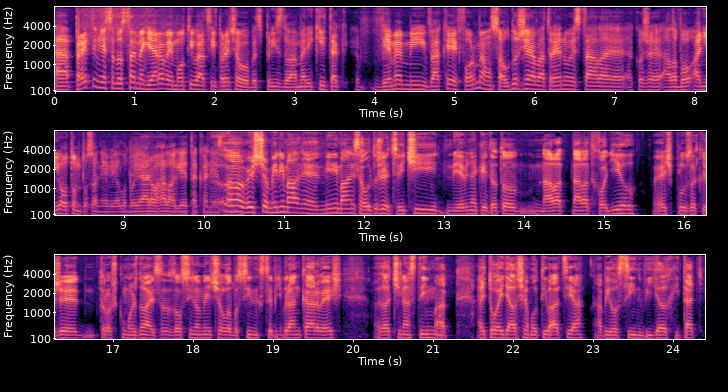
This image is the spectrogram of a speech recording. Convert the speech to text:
A predtým, než sa dostaneme k Jarovej motivácii, prečo vôbec prísť do Ameriky, tak vieme my, v akej forme on sa udržiava, trénuje stále, akože, alebo ani o tomto sa nevie, lebo Jaro Halak je taká neznáma. No, vieš čo, minimálne, minimálne sa udržuje, cvičí, je v nejakej toto nálad, nálad chodil, vieš, plus akože trošku možno aj so, so synom niečo, lebo syn chce byť brankár, vieš, a začína s tým a aj to je ďalšia motivácia, aby ho syn videl chytať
